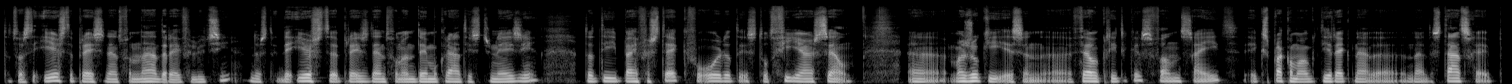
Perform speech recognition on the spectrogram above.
dat was de eerste president van na de revolutie, dus de eerste president van een democratisch Tunesië, dat die bij verstek veroordeeld is tot vier jaar cel. Uh, Marzouki is een uh, fel criticus van Said. Ik sprak hem ook direct na de, na de staatsgreep.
